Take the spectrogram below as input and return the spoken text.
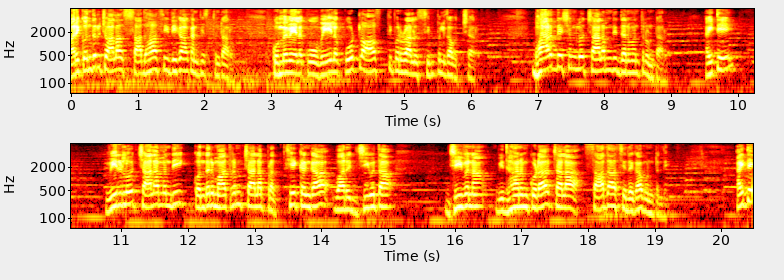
మరికొందరు చాలా సాదాసీదిగా కనిపిస్తుంటారు. కుంభమేళకు వేల కోట్ల ఆస్తిపరురాలు సింపుల్గా వచ్చారు. భారతదేశంలో చాలామంది ధనవంతులు ఉంటారు. అయితే వీరిలో చాలామంది కొందరు మాత్రం చాలా ప్రత్యేకంగా వారి జీవిత జీవన విధానం కూడా చాలా సాదాసీదగా ఉంటుంది. అయితే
